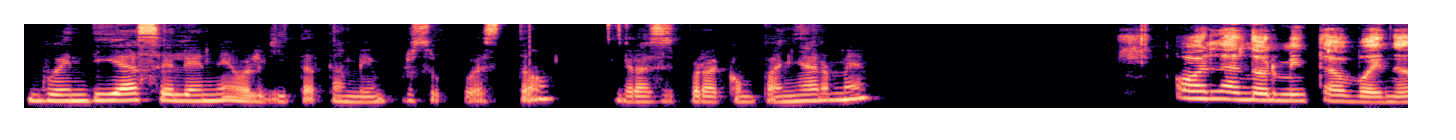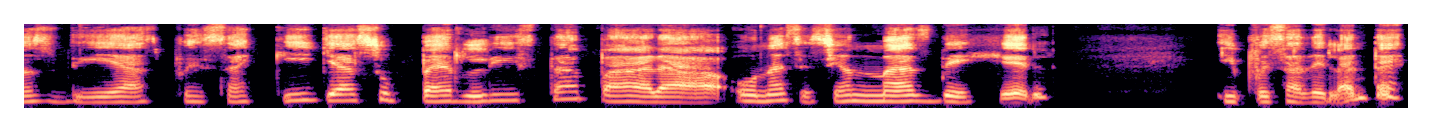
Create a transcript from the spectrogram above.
Buen día, Selene. Olguita también, por supuesto. Gracias por acompañarme. Hola Normita, buenos días. Pues aquí ya súper lista para una sesión más de gel. Y pues adelante.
